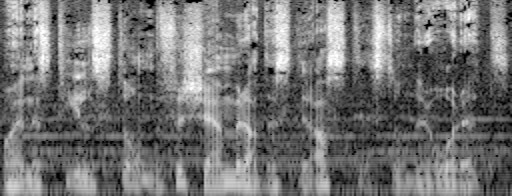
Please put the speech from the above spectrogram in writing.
och hennes tillstånd försämrades drastiskt under året.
